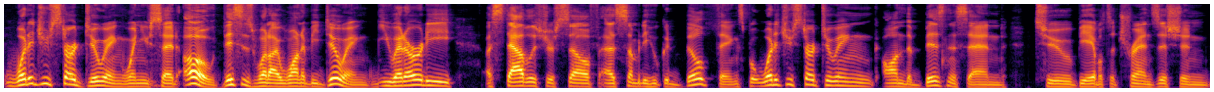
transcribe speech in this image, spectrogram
What did you start doing when you said, "Oh, this is what I want to be doing"? You had already established yourself as somebody who could build things, but what did you start doing on the business end to be able to transition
